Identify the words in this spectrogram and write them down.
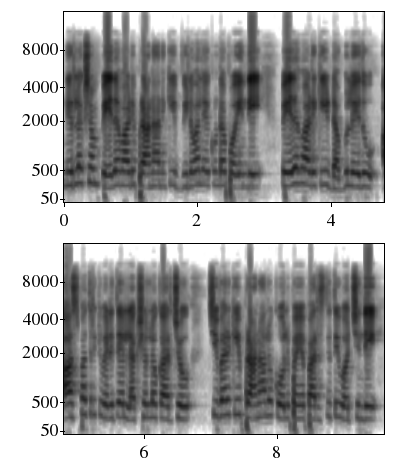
నిర్లక్ష్యం పేదవాడి ప్రాణానికి విలువ లేకుండా పోయింది. పేదవాడికి డబ్బు లేదు. ఆసుపత్రికి వెళితే లక్షల్లో ఖర్చు. చివరికి ప్రాణాలు కోల్పోయే పరిస్థితి వచ్చింది.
